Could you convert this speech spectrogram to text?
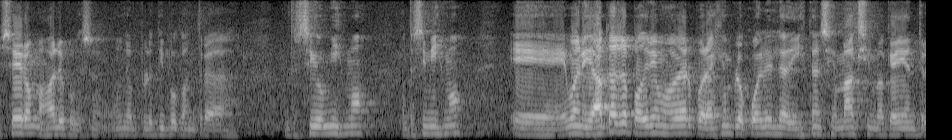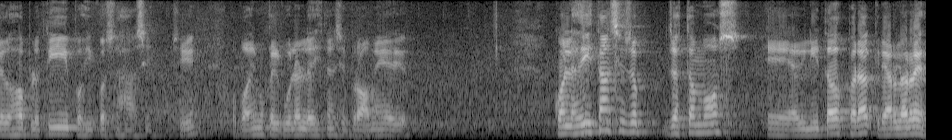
cero, más vale porque es un haplotipo contra, contra sí mismo. Contra sí mismo. Eh, bueno, y acá ya podríamos ver, por ejemplo, cuál es la distancia máxima que hay entre dos haplotipos y cosas así. ¿sí? O podemos calcular la distancia promedio. Con las distancias ya, estamos eh, habilitados para crear la red.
